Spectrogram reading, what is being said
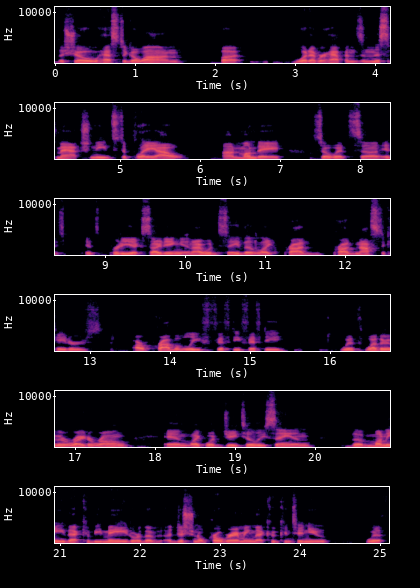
the show has to go on, but whatever happens in this match needs to play out on Monday. So it's uh, it's it's pretty exciting, and I would say that like prog- prognosticators are probably 50-50 with whether they're right or wrong. And like what Jay Tilley's saying, the money that could be made or the additional programming that could continue with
